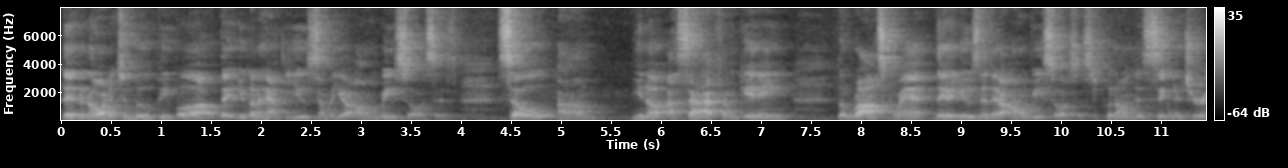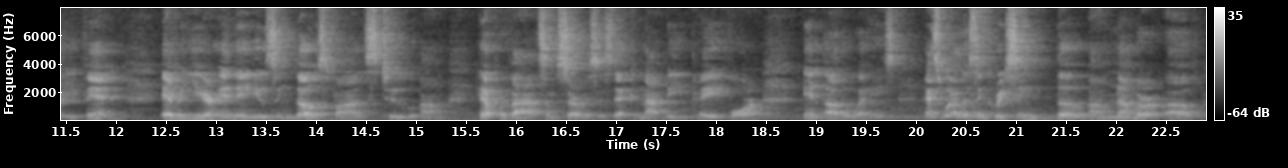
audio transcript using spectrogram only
that in order to move people up, that you're going to have to use some of your own resources. So, um, you know, aside from getting the ROSS grant, they're using their own resources to put on this signature event every year and then using those funds to um, help provide some services that cannot be paid for in other ways, as well as increasing the um, number of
